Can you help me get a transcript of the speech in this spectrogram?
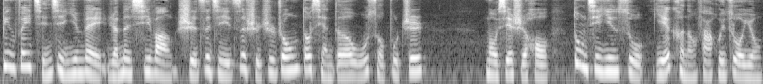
并非仅仅因为人们希望使自己自始至终都显得无所不知，某些时候，动机因素也可能发挥作用。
